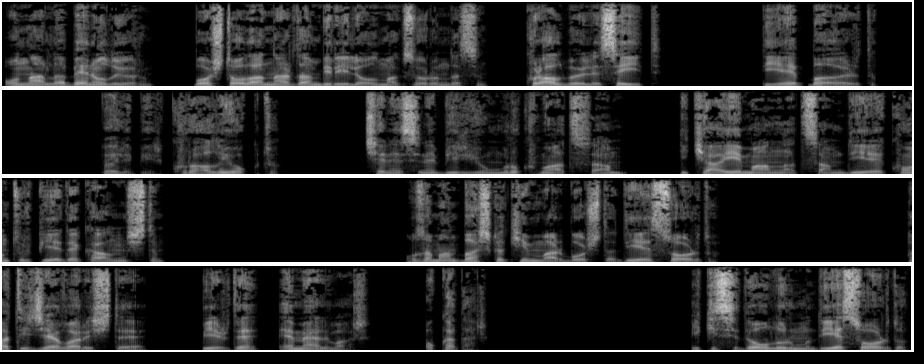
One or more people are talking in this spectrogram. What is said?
Onlarla ben oluyorum. Boşta olanlardan biriyle olmak zorundasın. Kural böyle Seyit. Diye bağırdım. Böyle bir kuralı yoktu. Çenesine bir yumruk mu atsam, hikaye mi anlatsam diye kontrpiyede kalmıştım. O zaman başka kim var boşta diye sordu. Hatice var işte, bir de Emel var. O kadar. İkisi de olur mu diye sordu.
